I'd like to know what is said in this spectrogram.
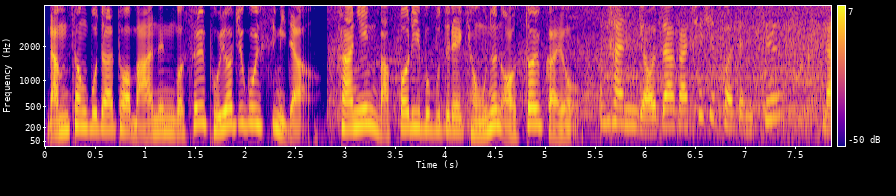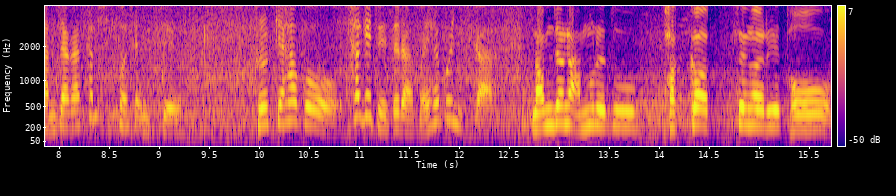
남성보다 더 많은 것을 보여주고 있습니다. 한인 맞벌이 부부들의 경우는 어떨까요? 한 여자가 70%, 남자가 30% 그렇게 하고 하게 되더라고요. 해보니까. 남자는 아무래도 바깥 생활에 더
